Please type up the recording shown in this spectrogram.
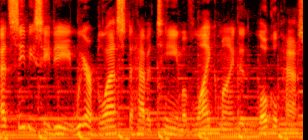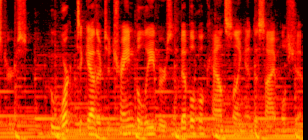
At CBCD, we are blessed to have a team of like minded local pastors who work together to train believers in biblical counseling and discipleship.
